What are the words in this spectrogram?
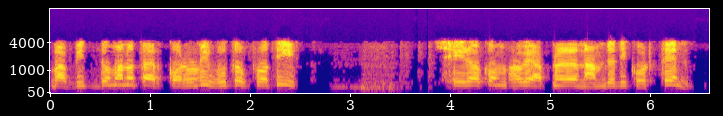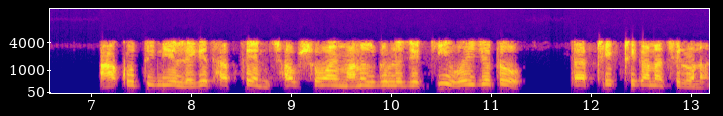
বা বিদ্যমানতার করণীভূত প্রতীক। সেই রকম ভাবে আপনারা নাম যদি করতেন, আকুতি নিয়ে লেগে থাকতেন, সব সময় মানুষগুলো যে কি হয়ে যেত, তার ঠিক ঠিকানা ছিল না।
